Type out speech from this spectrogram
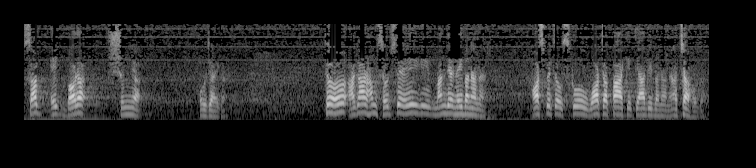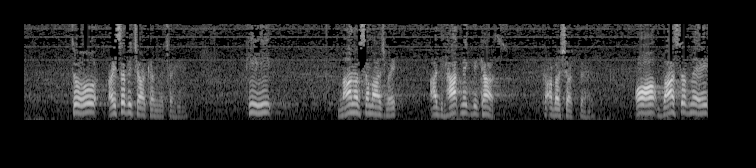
सब एक बड़ा शून्य हो जाएगा। तो अगर हम सोचते हैं कि मंदिर नहीं बनाना हॉस्पिटल स्कूल वाटर पार्क इत्यादि बनाना अच्छा होगा तो ऐसा विचार करना चाहिए। कि मानव समाज में आध्यात्मिक विकास का आवश्यकता है। और वास्तव में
